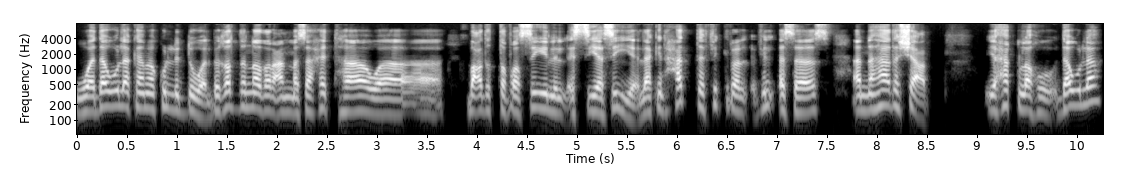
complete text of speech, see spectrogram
ودولة كما كل الدول بغض النظر عن مساحتها وبعض التفاصيل السياسية. لكن حتى فكرة في الأساس أن هذا الشعب يحق له دولة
